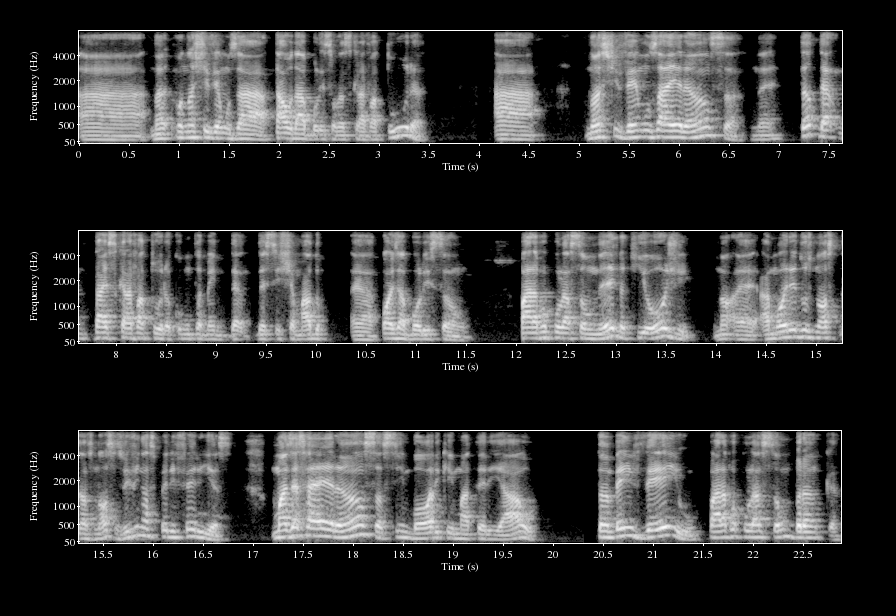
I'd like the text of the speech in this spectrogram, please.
a, quando nós tivemos a tal da abolição da escravatura, a, nós tivemos a herança, né, tanto da, da escravatura como também desse chamado é, pós-abolição para a população negra, que hoje é, a maioria dos nossos, das nossas vive nas periferias. Mas essa herança simbólica e material também veio para a população branca.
